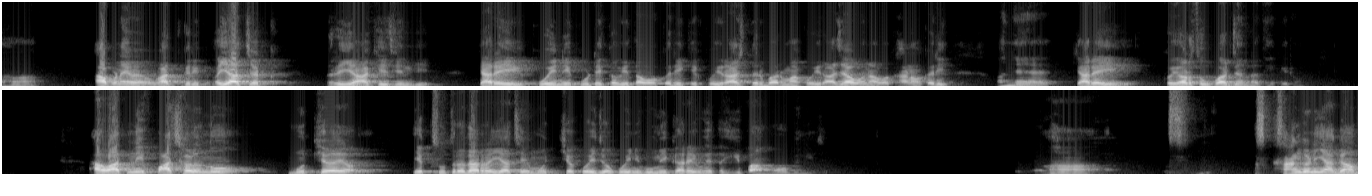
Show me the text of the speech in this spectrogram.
હા. આપણે વાત કરી અયાચક રહ્યા આખી જિંદગી. ક્યારેય કોઈની ખોટી કવિતાઓ કરી કે કોઈ રાજ દરબારમાં કોઈ રાજાઓના વખાણો કરી અને ક્યારેય કોઈ અર્થ ઉપાર્જન નથી કર્યું. આ વાતની પાછળનું મુખ્ય એક સૂત્રધાર રહ્યા છે, મુખ્ય કોઈ જો કોઈની ભૂમિકા રહી હોય તો હિપા મોભની છે. હા. સાંગણિયા ગામ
